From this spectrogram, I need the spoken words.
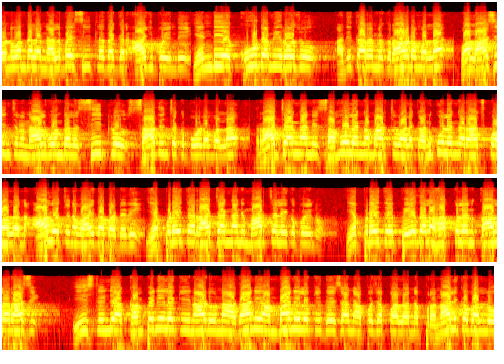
రెండు వందల నలభై సీట్ల దగ్గర ఆగిపోయింది. ఎన్డీఏ కూటమి రోజు అధికారంలోకి రావడం వల్ల వాళ్ళు ఆశించిన నాలుగు వందల సీట్లు సాధించకపోవడం వల్ల రాజ్యాంగాన్ని సమూలంగా మార్చి వాళ్ళకు అనుకూలంగా రాసుకోవాలన్న ఆలోచన వాయిదా పడ్డది. ఎప్పుడైతే రాజ్యాంగాన్ని మార్చలేకపోయినో ఎప్పుడైతే పేదల హక్కులను కాలరాసి ఈస్ట్ ఇండియా కంపెనీలకి ఈనాడు ఉన్న అదానీ అంబానీలకి దేశాన్ని అప్పజెప్పాలన్న ప్రణాళిక వాళ్ళు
